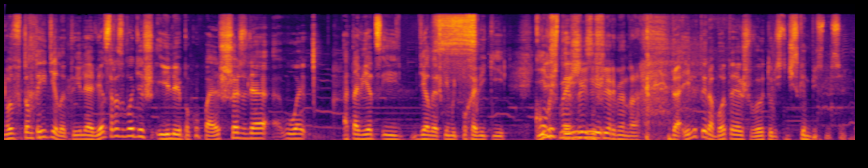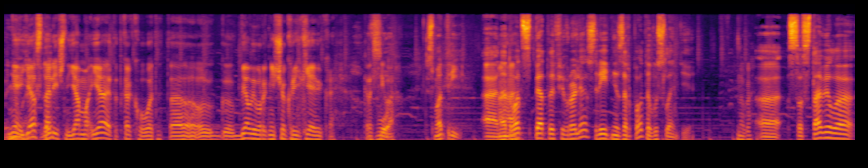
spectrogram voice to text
Вот в том-то и дело. Ты или овец разводишь, или покупаешь шерсть для от овец и делаешь какие-нибудь пуховики. Скучная ты... жизнь фермера. Да, или ты работаешь в туристическом бизнесе. Не, я столичный, я, я этот, как вот, это, белый воротничок Рейкьявика. Красиво. Вот. Смотри, ага. на 25 февраля средняя зарплата в Исландии ну составила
